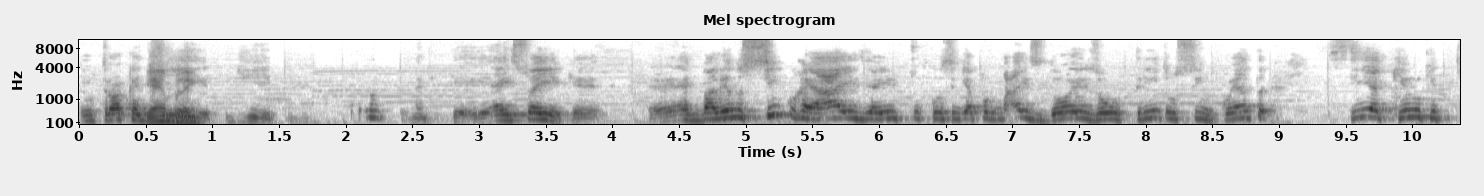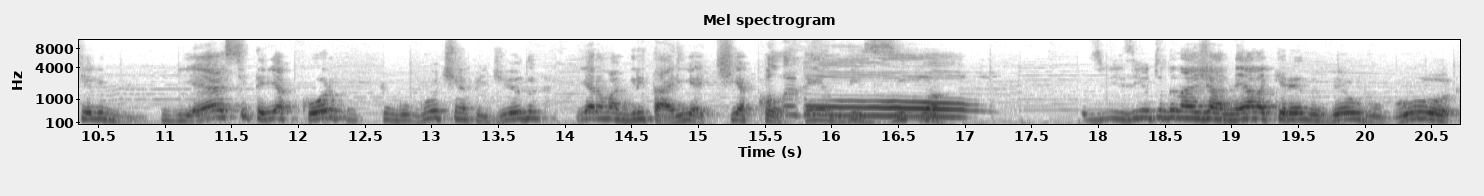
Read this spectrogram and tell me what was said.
em troca de, de, de, É isso aí, que é, é valendo cinco reais e aí tu conseguia por mais dois, ou 30, ou 50. Se aquilo que, que ele viesse, teria a cor que o Gugu tinha pedido, e era uma gritaria, tia correndo, vizinho, os vizinhos tudo na janela querendo ver o Gugu.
